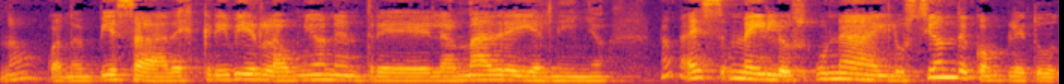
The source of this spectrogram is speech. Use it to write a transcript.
¿no? Cuando empieza a describir la unión entre la madre y el niño. ¿No? Es una, ilus- una ilusión de completud,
